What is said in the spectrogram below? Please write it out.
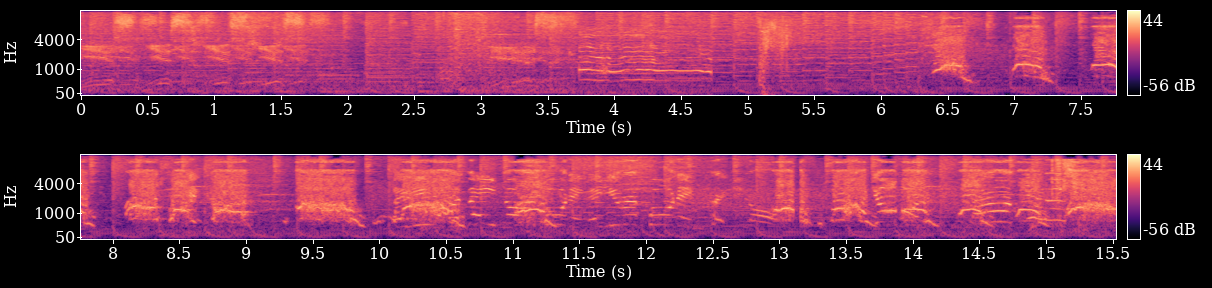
Yes, yes, yes, yes. Yes. Are you, are they not recording? Are you recording, Crickshaw? You're Oh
